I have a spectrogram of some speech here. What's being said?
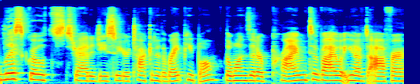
List growth strategy, so you're talking to the right people, the ones that are primed to buy what you have to offer,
